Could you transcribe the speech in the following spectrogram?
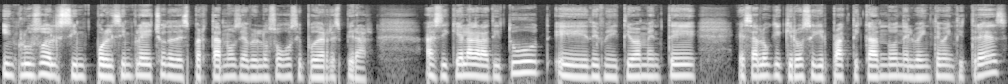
incluso por el simple hecho de despertarnos y abrir los ojos y poder respirar. Así que la gratitud eh, definitivamente es algo que quiero seguir practicando en el 2023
